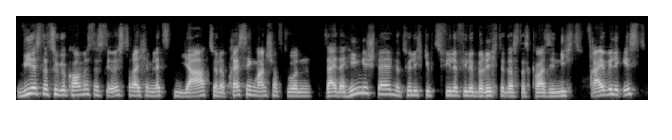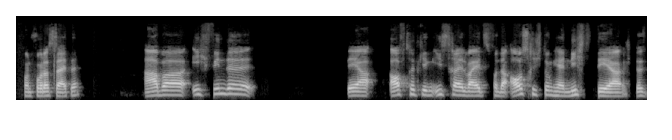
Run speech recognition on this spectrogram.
Wie es dazu gekommen ist, dass die Österreicher im letzten Jahr zu einer Pressing-Mannschaft wurden, sei dahingestellt. Natürlich gibt es viele, viele Berichte, dass das quasi nicht freiwillig ist von Foders Seite. Aber ich finde, der Auftritt gegen Israel war jetzt von der Ausrichtung her nicht der, das,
